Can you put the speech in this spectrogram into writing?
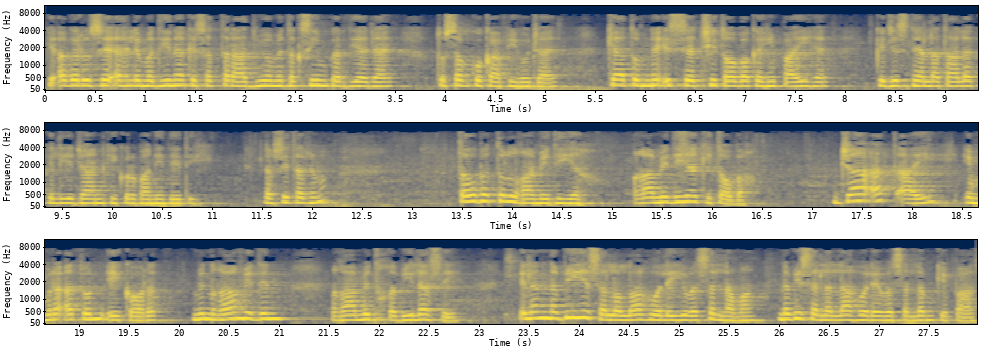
کہ اگر اسے اہل مدینہ کے ستر آدمیوں میں تقسیم کر دیا جائے تو سب کو کافی ہو جائے۔ کیا تم نے اس سے اچھی توبہ کہیں پائی ہے کہ جس نے اللہ تعالی کے لیے جان کی قربانی دے دی؟ لفظی ترجمہ توبت الغامدیہ، غامدیہ کی توبہ۔ جا ات آئی امراۃن ایک عورت، من غامد غامد قبیلہ سے علن نبی صلی اللہ علیہ وسلم، نبی صلی اللہ علیہ وسلم کے پاس۔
